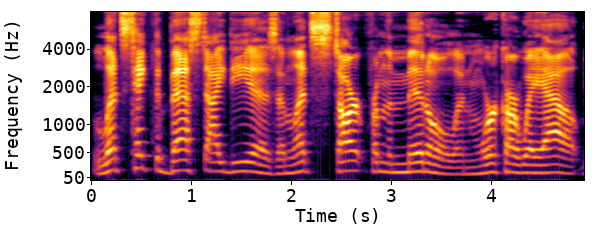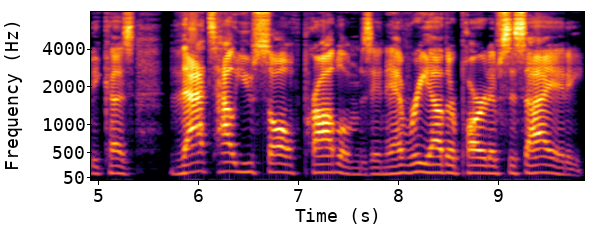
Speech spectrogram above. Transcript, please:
let's take the best ideas and let's start from the middle and work our way out because that's how you solve problems in every other part of society.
